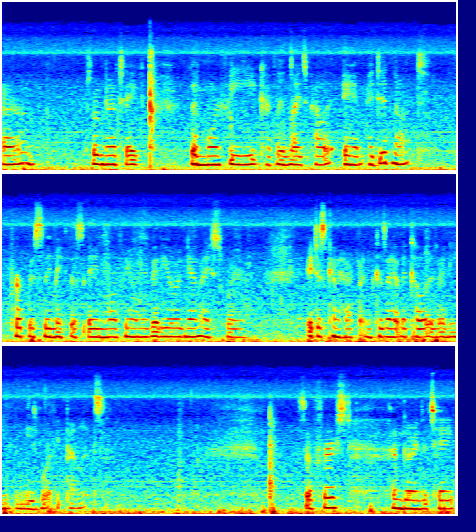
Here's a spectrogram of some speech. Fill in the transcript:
Um, so I'm gonna take the Morphe Kathleen Lights palette, and I did not purposely make this a Morphe only video again. I swear, it just kind of happened because I had the colors I need in these Morphe palettes. So first, I'm going to take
